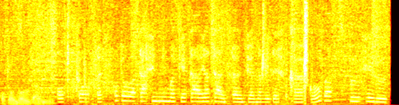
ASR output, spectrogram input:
ほどの。おっと、先ほど私に負けたあやたんさんじゃないですか。ゴーバックプーヘル。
